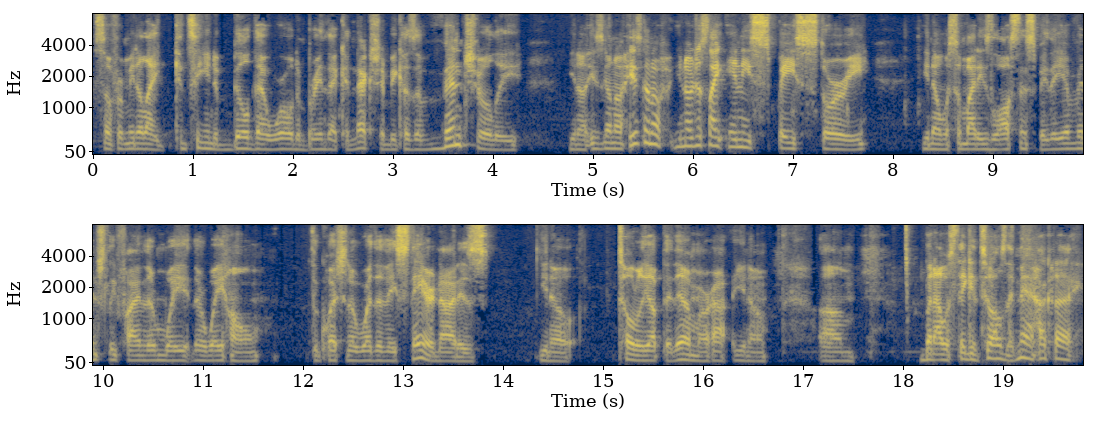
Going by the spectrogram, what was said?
So for me to like continue to build that world and bring that connection, because eventually, you know, he's gonna he's gonna you know just like any space story, you know, when somebody's lost in space, they eventually find their way their way home. The question of whether they stay or not is, you know, totally up to them or how you know. Um, but I was thinking too, I was like, man, how could I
